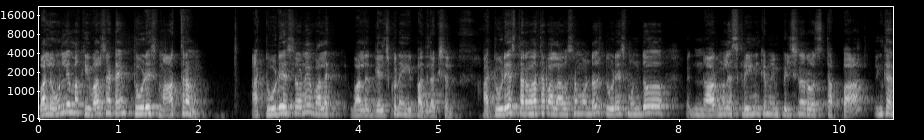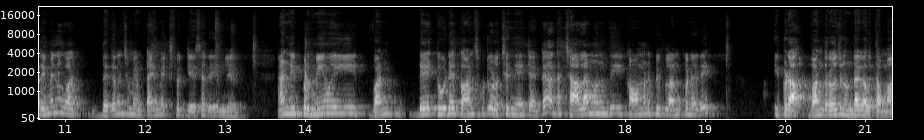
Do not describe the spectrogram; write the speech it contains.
వాళ్ళు ఓన్లీ మాకు ఇవ్వాల్సిన టైం టూ డేస్ మాత్రమే. ఆ టూ డేస్లోనే వాళ్ళకి వాళ్ళు గెలుచుకునే ఈ పది లక్షలు. ఆ టూ డేస్ తర్వాత వాళ్ళ అవసరం ఉండదు. టూ డేస్ ముందు నార్మల్గా స్క్రీన్కి మేము పిలిచిన రోజు తప్ప ఇంకా రిమైనింగ్ వాళ్ళ దగ్గర నుంచి మేము టైం ఎక్స్పెక్ట్ చేసేది ఏం లేదు. అండ్ ఇప్పుడు మేము ఈ one day two day concept కూడా వచ్చింది ఏంటంటే అంటే చాలా మంది కామన్ పీపుల్ అనుకునేది ఇప్పుడు వంద రోజులు ఉండగలుగుతామా?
